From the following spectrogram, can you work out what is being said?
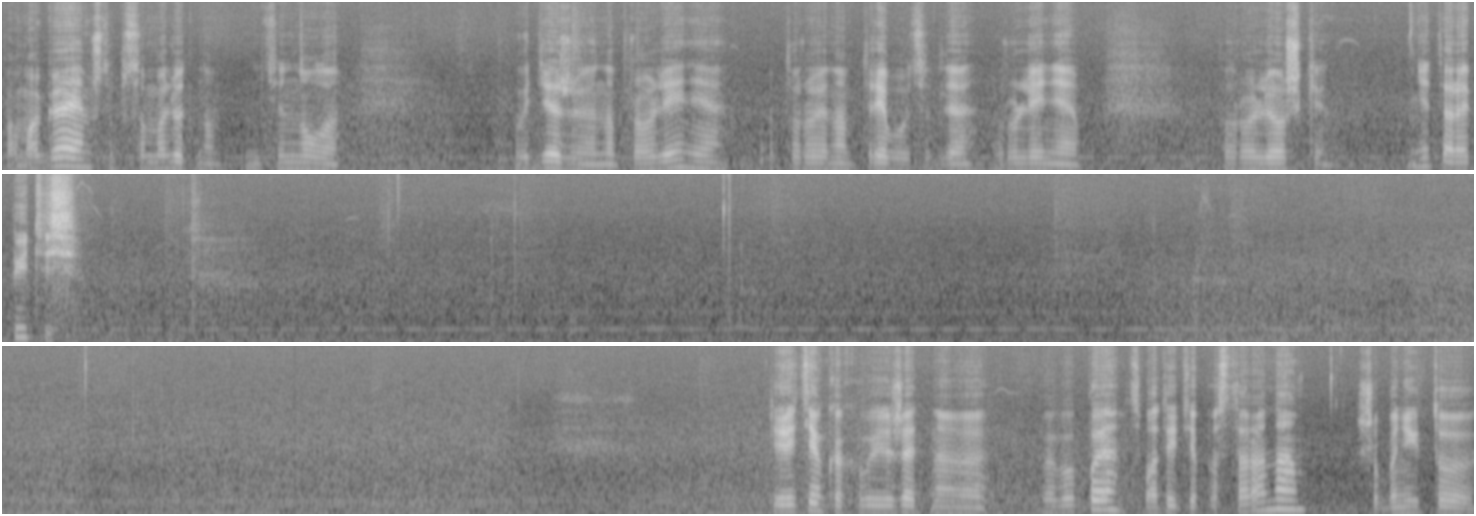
помогаем, чтобы самолет нам не тянуло. Выдерживаем направление которые нам требуются для руления по рулежке. Не торопитесь. Перед тем, как выезжать на ВВП, смотрите по сторонам, чтобы никто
